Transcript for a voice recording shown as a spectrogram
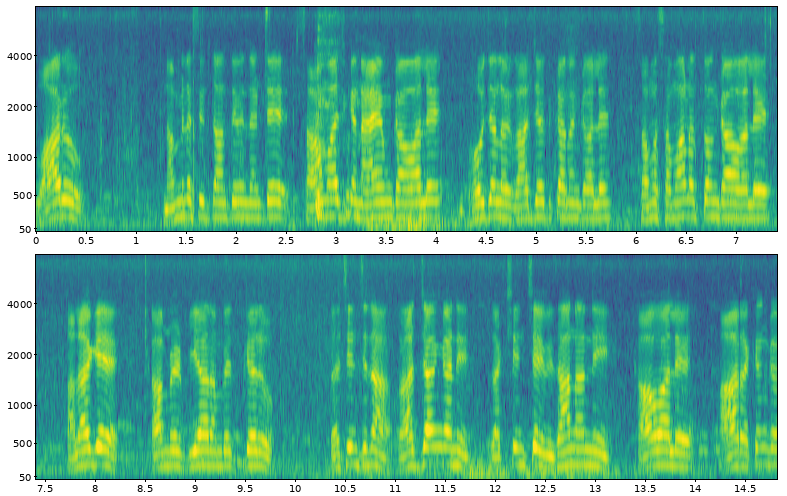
వారు నమ్మిన సిద్ధాంతం ఏంటంటే సామాజిక న్యాయం కావాలి బహుజనులకు రాజ్యాధికారం కావాలి సమ సమానత్వం కావాలి. అలాగే కామ్రేడ్ బిఆర్ అంబేద్కర్ రచించిన రాజ్యాంగాన్ని రక్షించే విధానాన్ని కావాలి ఆ రకంగా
